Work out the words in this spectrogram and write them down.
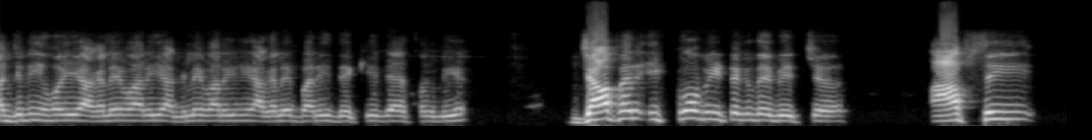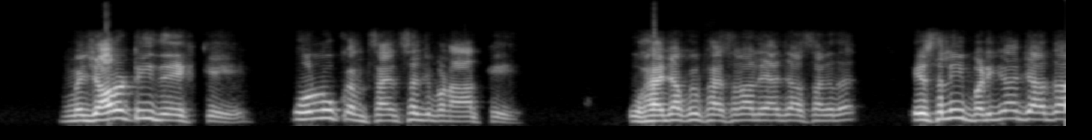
ਅੱਜ ਨਹੀਂ ਹੋਈ, ਅਗਲੇ ਵਾਰੀ ਅਗਲੇ ਵਾਰੀ ਨਹੀਂ, ਅਗਲੇ ਵਾਰੀ ਦੇਖੀ ਜਾ ਸਕਦੀ ਹੈ। ਜਾਂ ਫਿਰ ਇੱਕੋ ਮੀਟਿੰਗ ਦੇ ਵਿੱਚ ਆਪਸੀ ਮੈਜੋਰਿਟੀ ਦੇਖ ਕੇ, ਉਹਨੂੰ ਕੰਸੈਂਸਸ ਬਣਾ ਕੇ ਉਹ ਹੈ ਜਾਂ ਕੋਈ ਫੈਸਲਾ ਲਿਆ ਜਾ ਸਕਦਾ ਇਸ ਲਈ ਬੜੀਆਂ ਜ਼ਿਆਦਾ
